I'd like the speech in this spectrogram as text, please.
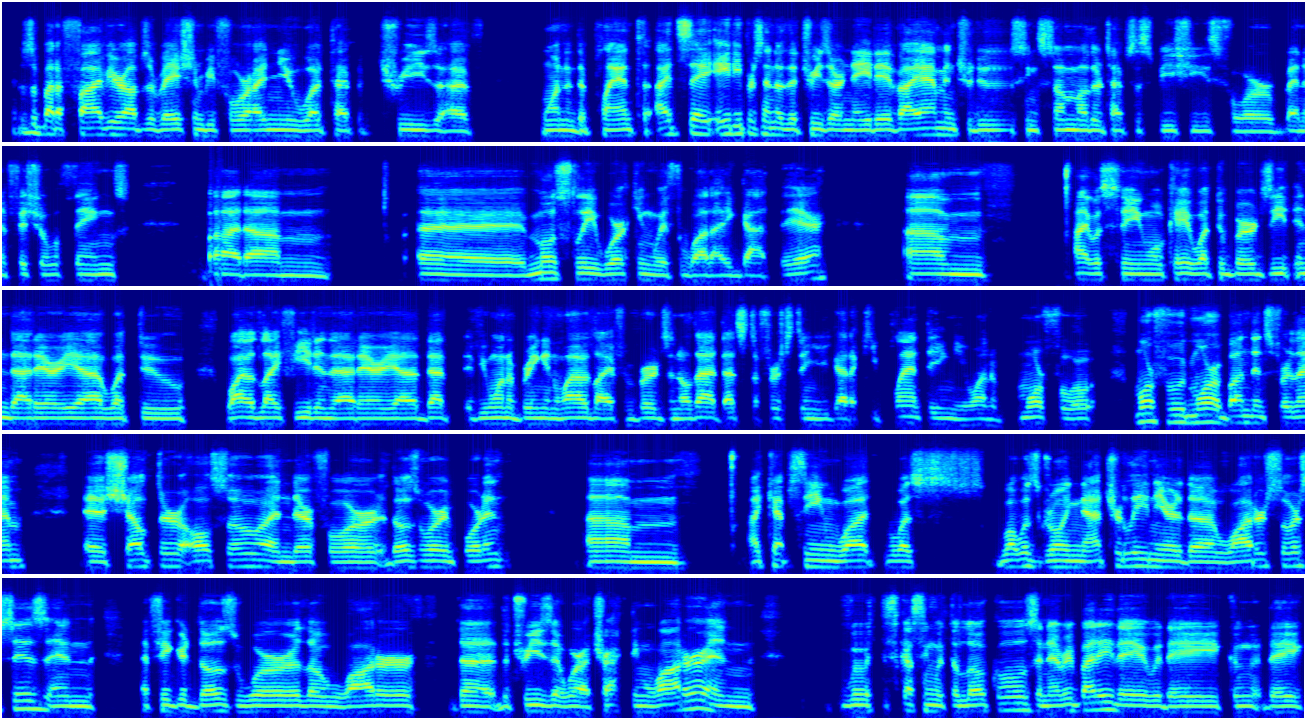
it was about a five year observation before I knew what type of trees I've wanted to plant. I'd say 80% of the trees are native. I am introducing some other types of species for beneficial things, but um, uh, mostly working with what I got there. Um, I was seeing, okay, what do birds eat in that area? What do wildlife eat in that area. That if you want to bring in wildlife and birds and all that, that's the first thing you got to keep planting. You want more food, more food, more abundance for them. Uh, shelter also, and therefore those were important. Um, I kept seeing what was what was growing naturally near the water sources, and I figured those were the water, the the trees that were attracting water, and with discussing with the locals and everybody, they they they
